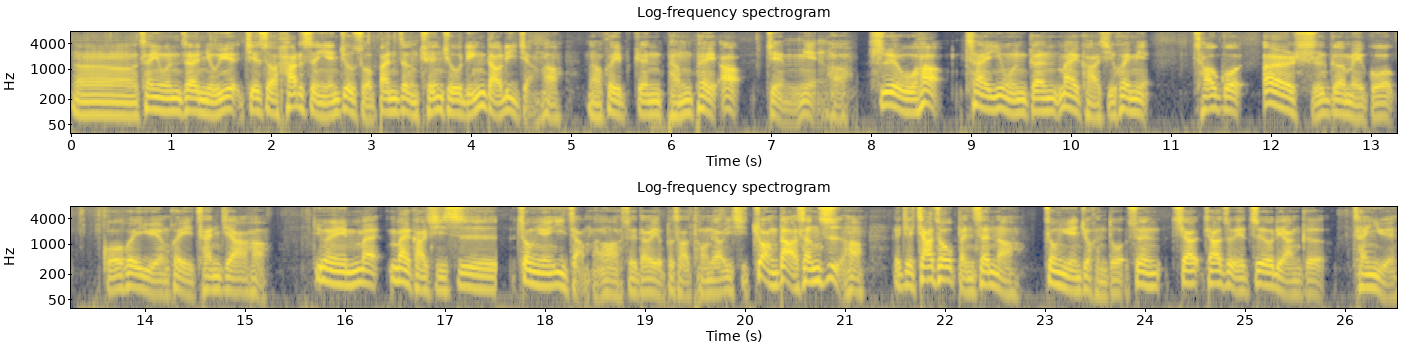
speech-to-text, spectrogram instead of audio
嗯，蔡英文在纽约接受哈德森研究所颁证全球领导力奖，哈，那会跟蓬佩奥见面，哈。四月五号，蔡英文跟麦卡锡会面，超过二十个美国。国会议员会参加哈，因为麦麦卡锡是众院议长嘛啊，所以大概有不少同僚一起壮大声势哈。而且加州本身呢，众议员就很多，虽然加加州也只有两个参议员，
